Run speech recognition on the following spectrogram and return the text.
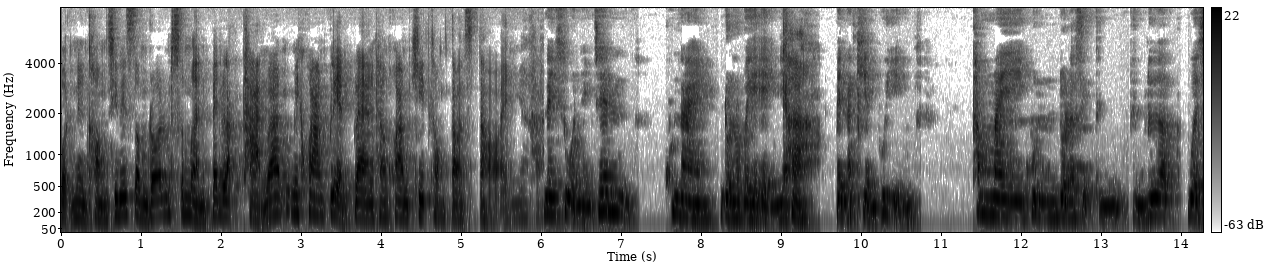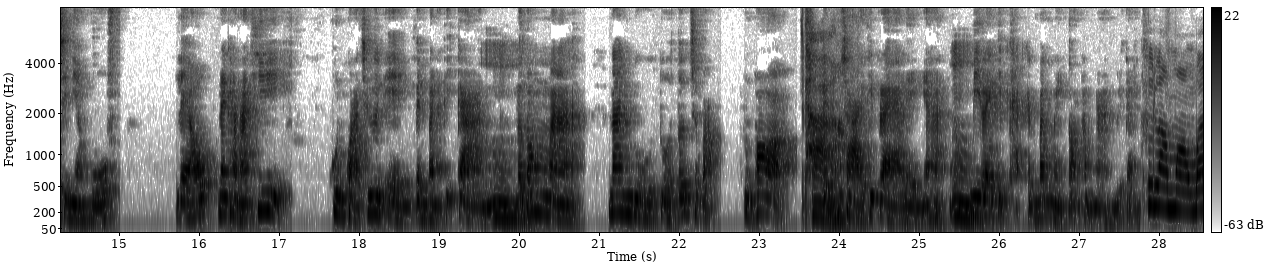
บทหนึ่งของชีวิตสมรสเสมือนเป็นหลักฐานว่ามีความเปลี่ยนแปลงทางความคิดของตอนสตอยอย่างเงี้ยค่ะในส่วนอย่างเช่น คุณนายดัลโลเวย์เองเนี่ยค่ะเป็นนักเขียนผู้หญิงทำไมคุณดลสิทธิ์ถึงถึงเลือกเวอร์จิเนียวูฟแล้วในฐานะที่คุณกว่าชื่นเองเป็นบรรณาธิการอืมเราต้องมานั่งดูตัวต้นฉบับ คุณพ่อค่ะเป็นผู้ชายที่แปลอะไรอย่างเงี้ยค่ะอืมมีอะไรติดขัดกันบ้างไหมตอนทำงานด้วยกัน คือเรามองว่า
